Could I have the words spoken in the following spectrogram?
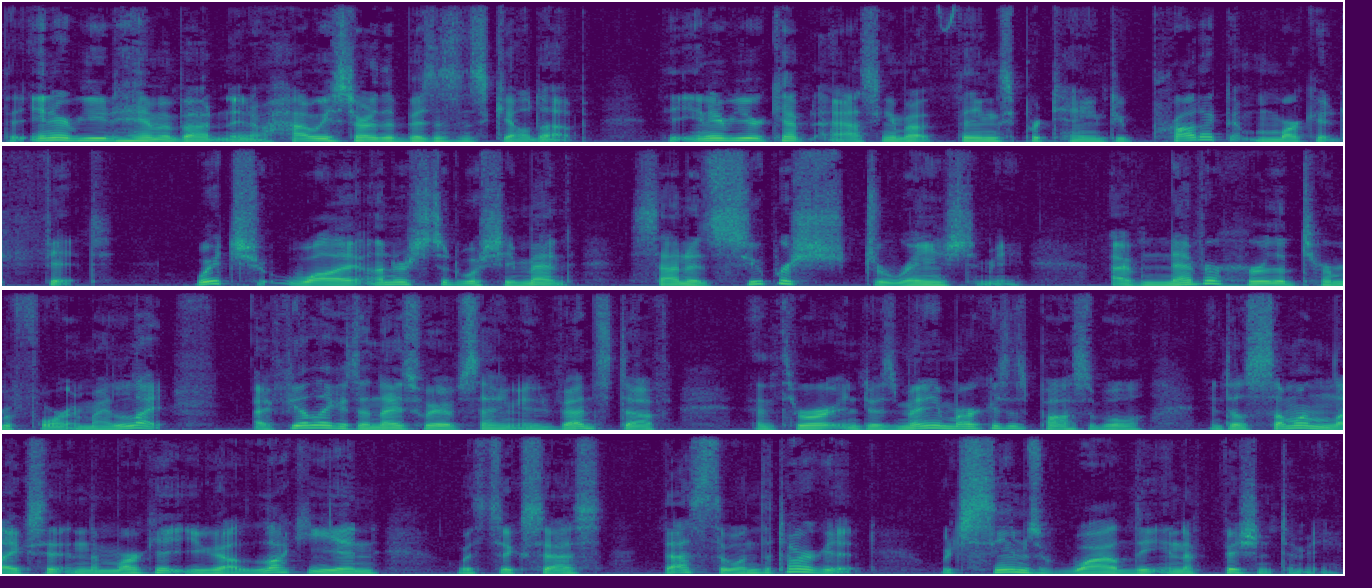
They interviewed him about you know how he started the business and scaled up. The interviewer kept asking about things pertaining to product market fit, which, while I understood what she meant, sounded super strange to me. I've never heard the term before in my life. I feel like it's a nice way of saying invent stuff and throw it into as many markets as possible until someone likes it in the market you got lucky in with success that's the one to target, which seems wildly inefficient to me.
